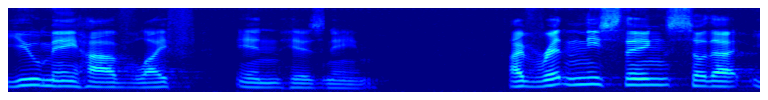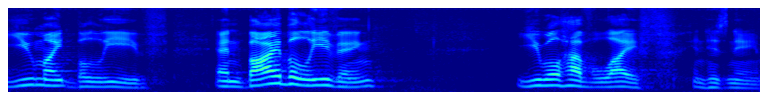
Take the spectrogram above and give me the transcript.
you may have life in his name. I've written these things so that you might believe, and by believing, you will have life in his name.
